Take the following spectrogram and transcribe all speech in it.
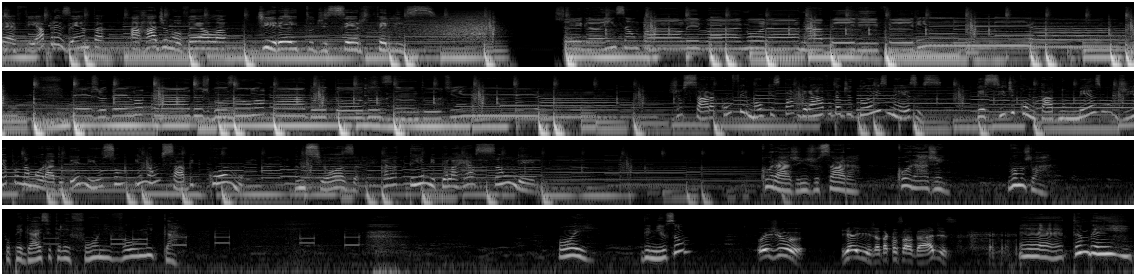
Unicef apresenta a radionovela Direito de Ser Feliz. Chega em São Paulo e vai morar na periferia. Vejo derrotados, busão lotado todo santo dia. Jussara confirmou que está grávida de dois meses. Decide contar no mesmo dia para o namorado Denilson e não sabe como. Ansiosa, ela teme pela reação dele. Coragem, Jussara. Coragem. Vamos lá. Vou pegar esse telefone e vou ligar. Oi, Denilson? Oi, Ju. E aí, já tá com saudades? É, também.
